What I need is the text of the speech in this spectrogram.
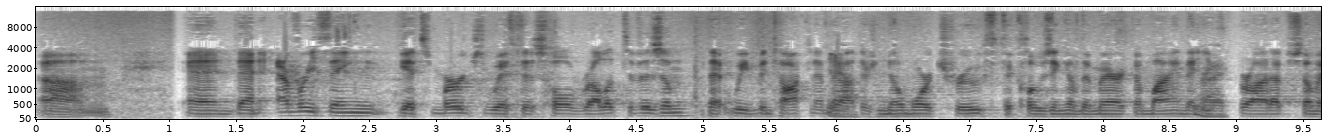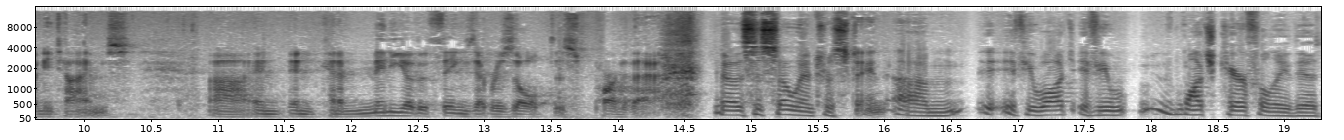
Um, and then everything gets merged with this whole relativism that we've been talking about. Yeah. There's no more truth, the closing of the American mind that Right. you've brought up so many times, uh, and, and kind of many other things that result as part of that. You know, this is so interesting. Um, if you watch, if you watch carefully the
